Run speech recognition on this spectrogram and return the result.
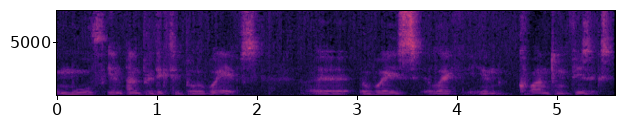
move in unpredictable waves, uh, ways like in quantum physics.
